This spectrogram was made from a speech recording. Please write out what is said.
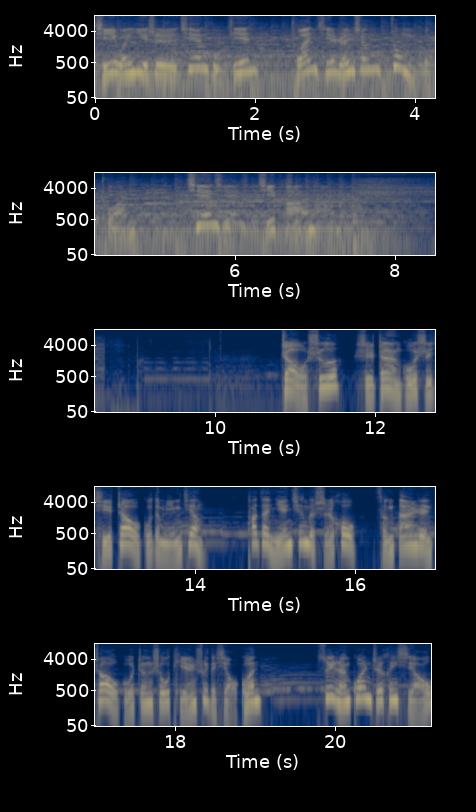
奇闻异事千古间，传奇人生众口传。千古奇谈。赵奢是战国时期赵国的名将，他在年轻的时候曾担任赵国征收田税的小官。虽然官职很小，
